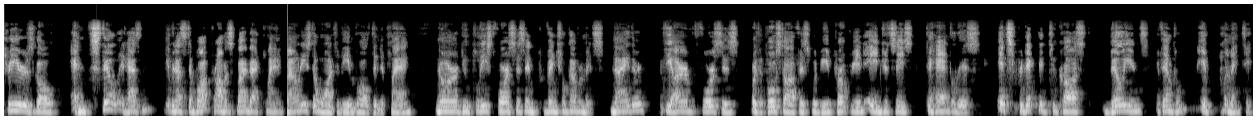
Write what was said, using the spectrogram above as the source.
three years ago, and still it hasn't given us the promised buyback plan. Mounties don't want to be involved in the plan, nor do police forces and provincial governments. Neither the armed forces or the post office would be appropriate agencies to handle this. It's predicted to cost billions if impl- implemented.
